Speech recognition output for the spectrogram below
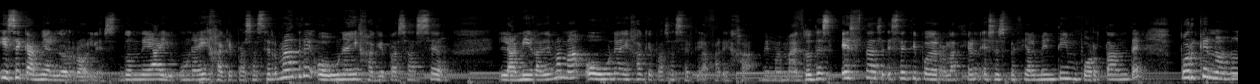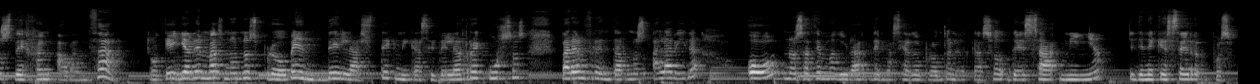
y se cambian los roles, donde hay una hija que pasa a ser madre o una hija que pasa a ser la amiga de mamá o una hija que pasa a ser la pareja de mamá. Entonces, estas, ese tipo de relación es especialmente importante porque no nos dejan avanzar. ¿ok? Y además no nos proveen de las técnicas y de los recursos para enfrentarnos a la vida o nos hacen madurar demasiado pronto en el caso de esa niña que tiene que ser pues,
